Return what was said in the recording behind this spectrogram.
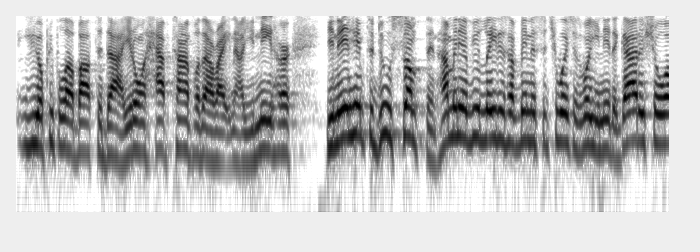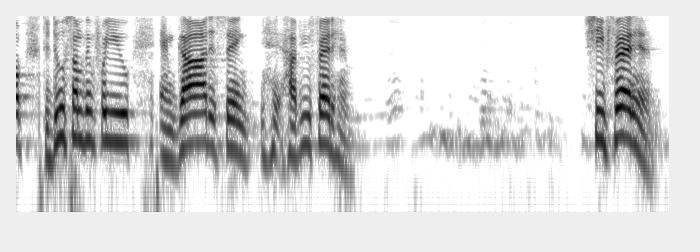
your people are about to die. You don't have time for that right now. You need her. You need him to do something. How many of you ladies have been in situations where you need a guy to show up to do something for you and God is saying, have you fed him? She fed him.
